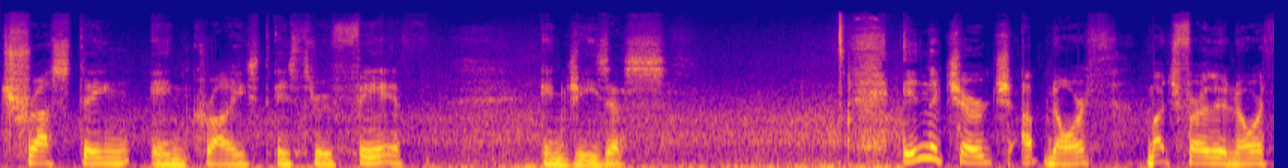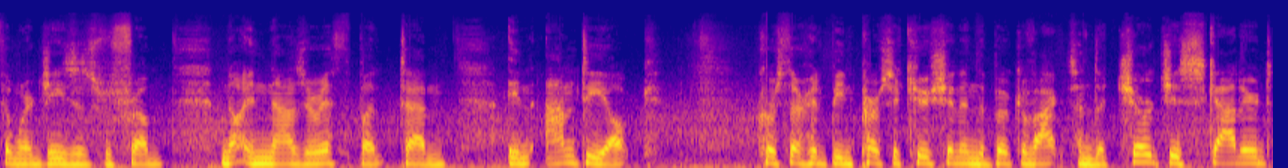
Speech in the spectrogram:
trusting in Christ, is through faith in Jesus. In the church up north, much further north than where Jesus was from, not in Nazareth, but um, in Antioch, of course, there had been persecution in the book of Acts, and the church is scattered.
